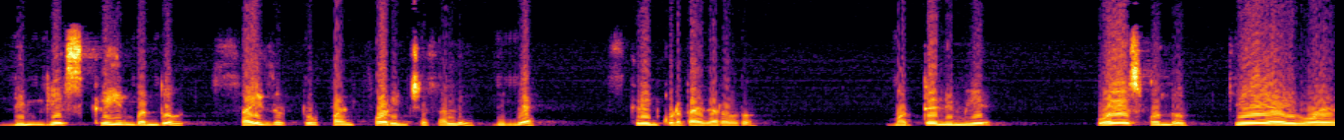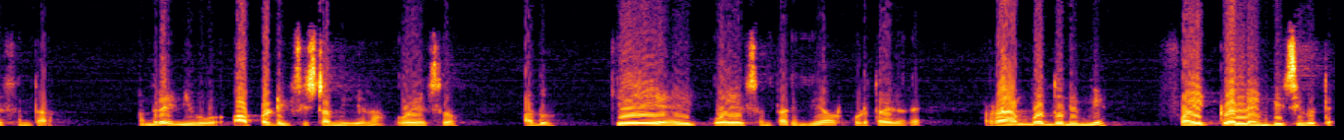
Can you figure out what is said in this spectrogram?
ನಿಮಗೆ ಸ್ಕ್ರೀನ್ ಬಂದು size two point four inches ಅಲ್ಲಿ ನಿಮಗೆ ಸ್ಕ್ರೀನ್ ಕೊಡ್ತಾ ಇದ್ದಾರೆ ಅವರು. ಮತ್ತೆ ನಿಮಗೆ ಓ ಎಸ್ ಬಂದು ಕೆ ಐ ಓ ಎಸ್ ಅಂತ. ಅಂದರೆ ನೀವು ಆಪರೇಟಿಂಗ್ ಸಿಸ್ಟಮ್ ಇದೆಯಲ್ಲ ಓ ಎಸ್ ಅದು ಕೆ ಐ ಓ ಎಸ್ ಅಂತ ನಿಮಗೆ ಅವ್ರು ಕೊಡ್ತಾ ಇದ್ದಾರೆ. ರ್ಯಾಮ್ ಬಂದು ನಿಮಗೆ ಫೈವ್ ಟ್ವೆಲ್ ಎಂ ಬಿ ಸಿಗುತ್ತೆ.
